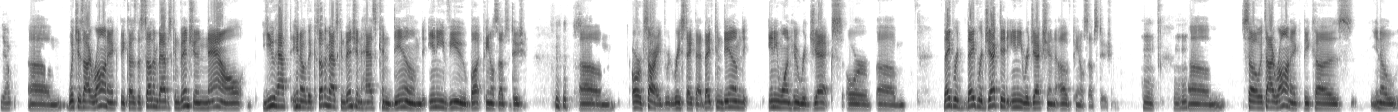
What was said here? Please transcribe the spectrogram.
Yep. Um, which is ironic because the Southern Baptist Convention now you have to, you know, the Southern Baptist Convention has condemned any view but penal substitution. um, or sorry, restate that they've condemned anyone who rejects or um, they've re- they've rejected any rejection of penal substitution. Hmm. Mm-hmm. Um, so it's ironic because you know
